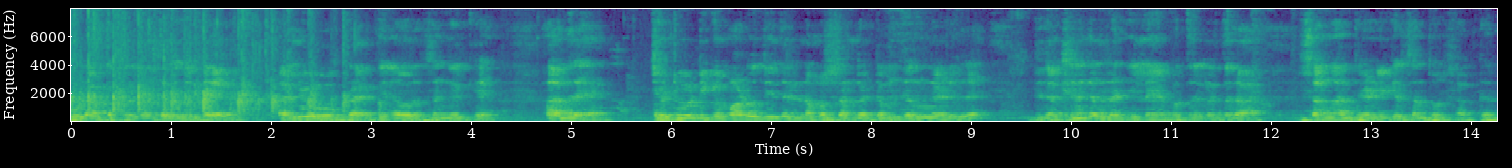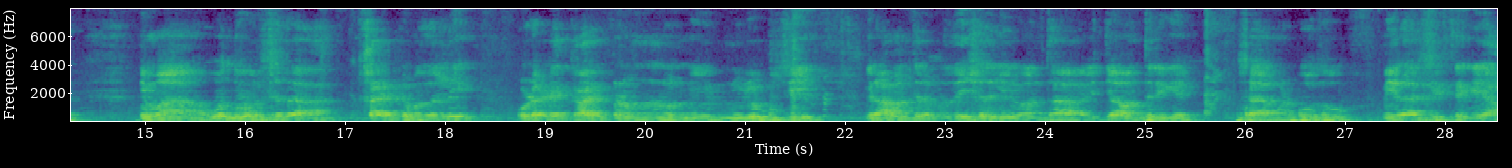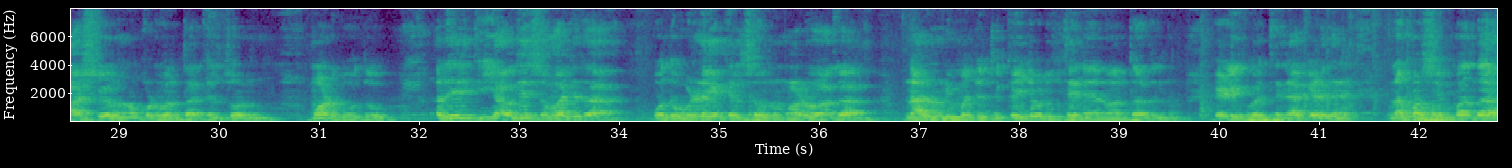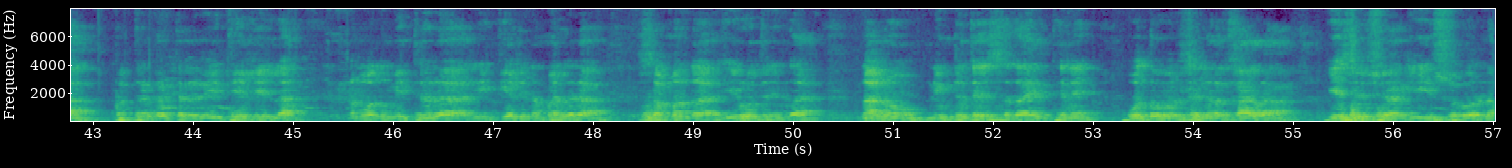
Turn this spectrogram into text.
ಕೂಡ ಪತ್ರಕರ್ತರ ಅಲ್ಲಿಯೂ ಹೋಗ್ತಾ ಇರ್ತೀನಿ ಅವರ ಸಂಘಕ್ಕೆ. ಆದರೆ ಚಟುವಟಿಕೆ ಮಾಡೋದಿದ್ರೆ ನಮ್ಮ ಸಂಘ ಡಮ್ ಜಂಗ ಹೇಳಿದರೆ ದಕ್ಷಿಣ ಕನ್ನಡ ಜಿಲ್ಲೆಯ ಪತ್ರಕರ್ತರ ಸಂಘ ಅಂತ ಹೇಳಲಿಕ್ಕೆ ಸಂತೋಷ ಆಗ್ತದೆ. ನಿಮ್ಮ ಒಂದು ವರ್ಷದ ಕಾರ್ಯಕ್ರಮದಲ್ಲಿ ಒಳ್ಳೊಳ್ಳೆ ಕಾರ್ಯಕ್ರಮವನ್ನು ನಿರೂಪಿಸಿ ಗ್ರಾಮಾಂತರ ಪ್ರದೇಶದಲ್ಲಿರುವಂತಹ ವಿದ್ಯಾವಂತರಿಗೆ ಸಹಾಯ ಮಾಡ್ಬೋದು. ನಿರಾಶ್ರಿತರಿಗೆ ಆಶ್ರಯವನ್ನು ಕೊಡುವಂಥ ಕೆಲಸವನ್ನು ಮಾಡಬಹುದು. ಅದೇ ರೀತಿ ಯಾವುದೇ ಸಮಾಜದ ಒಂದು ಒಳ್ಳೆಯ ಕೆಲಸವನ್ನು ಮಾಡುವಾಗ ನಾನು ನಿಮ್ಮ ಜೊತೆ ಕೈ ಜೋಡಿಸ್ತೇನೆ ಅನ್ನುವಂಥದ್ದನ್ನು ಹೇಳಿಕ್ಕೆ ಬರ್ತೇನೆ. ಯಾಕೆ ಹೇಳಿದರೆ ನಮ್ಮ ಸಂಬಂಧ ಪತ್ರಕರ್ತರ ರೀತಿಯಲ್ಲಿ ಇಲ್ಲ. ನಮ್ಮ ಒಂದು ಮಿತ್ರರ ರೀತಿಯಲ್ಲಿ ನಮ್ಮೆಲ್ಲರ ಸಂಬಂಧ ಇರುವುದರಿಂದ ನಾನು ನಿಮ್ಮ ಜೊತೆ ಸದಾ ಇರ್ತೇನೆ. ಒಂದು ವರ್ಷಗಳ ಕಾಲ ಯಶಸ್ವಿಯಾಗಿ ಈ ಸುವರ್ಣ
